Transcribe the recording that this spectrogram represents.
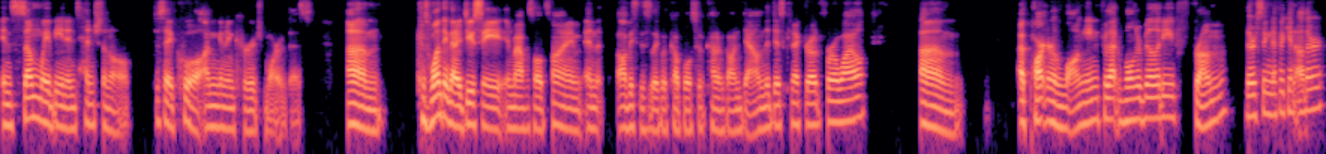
in some way being intentional to say, cool, I'm going to encourage more of this. Um, because one thing that I do see in my office all the time, and obviously this is like with couples who've kind of gone down the disconnect road for a while, um, a partner longing for that vulnerability from their significant other,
